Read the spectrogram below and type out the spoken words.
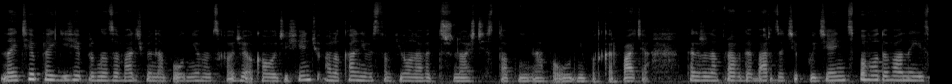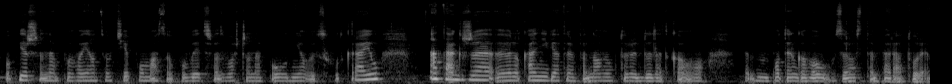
Najcieplej dzisiaj prognozowaliśmy na południowym wschodzie około 10, a lokalnie wystąpiło nawet 13 stopni na południu Podkarpacia. Także naprawdę bardzo ciepły dzień. Spowodowany jest po pierwsze napływającą ciepłą masą powietrza, zwłaszcza na południowy wschód kraju, a także y, lokalnie wiatrem fenowym, który dodatkowo potęgował wzrost temperatury.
